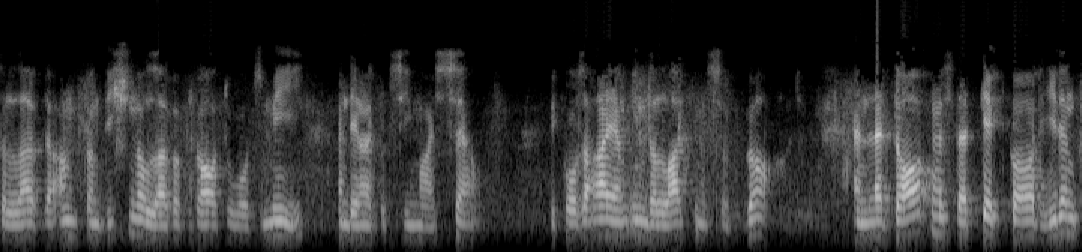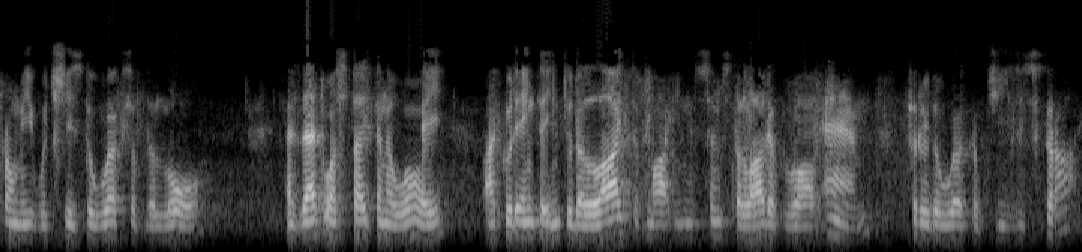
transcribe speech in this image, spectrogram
the love, the unconditional love of God towards me, and then I could see myself. Because I am in the likeness of God. And that darkness that kept God hidden from me, which is the works of the law, as that was taken away, I could enter into the light of my innocence, the light of who I am, through the work of Jesus Christ.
